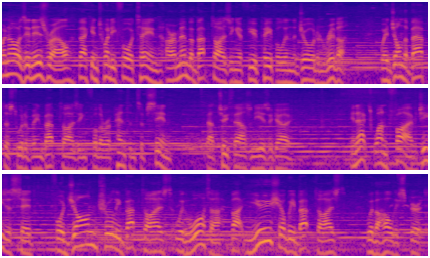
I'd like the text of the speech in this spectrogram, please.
When I was in Israel back in 2014, I remember baptizing a few people in the Jordan River, where John the Baptist would have been baptizing for the repentance of sin about 2,000 years ago. In Acts 1:5, Jesus said, For John truly baptized with water, but you shall be baptized with the Holy Spirit.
